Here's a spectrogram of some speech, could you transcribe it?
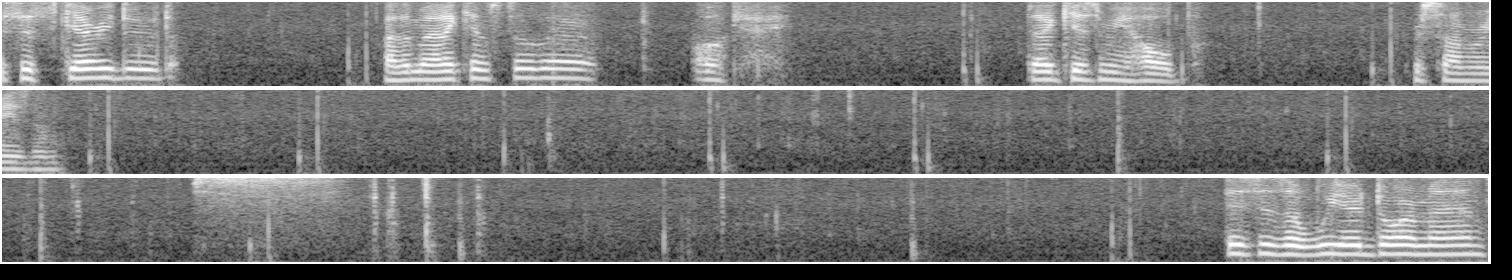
This is scary, dude. Are the mannequins still there? Okay. That gives me hope. For some reason. Just... This is a weird door, man.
